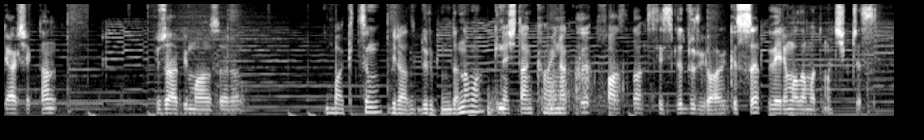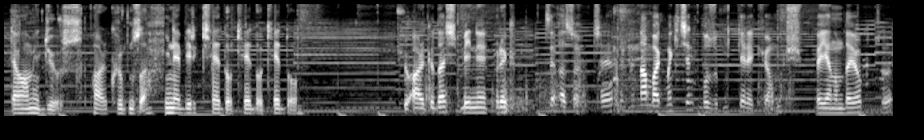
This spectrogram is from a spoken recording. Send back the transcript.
Gerçekten güzel bir manzara. Baktım biraz dürbünden ama güneşten kaynaklı fazla sesli duruyor arkası. Verim alamadım açıkçası. Devam ediyoruz parkurumuza. Yine bir kedo kedo kedo. Şu arkadaş beni bırakıp gitti az önce. Dürbünden bakmak için bozukluk gerekiyormuş. Ve yanımda yoktu.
